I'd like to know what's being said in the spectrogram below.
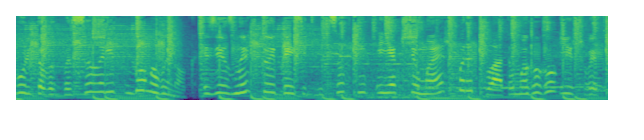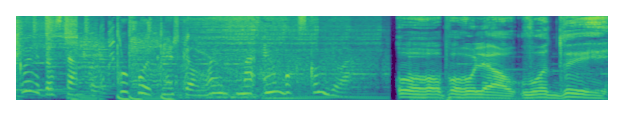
культових бестселерів до новинок. Зі знижкою 10%, якщо маєш передплату Мегого і швидкою доставкою. Купуй книжки онлайн на mbox.com.ua. Ого, погуляв, води.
